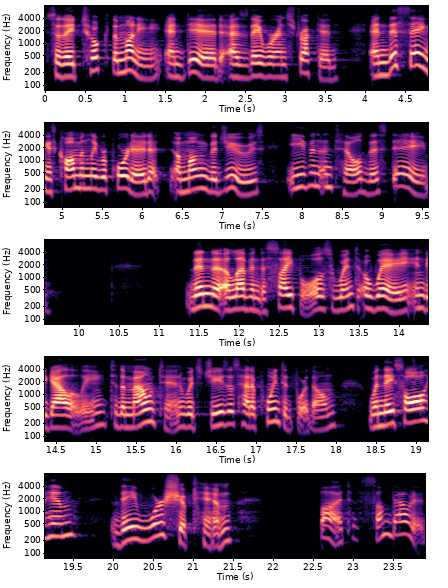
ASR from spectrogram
So they took the money and did as they were instructed. And this saying is commonly reported among the Jews even until this day. Then the eleven disciples went away into Galilee to the mountain which Jesus had appointed for them. When they saw him, they worshiped him, but some doubted.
